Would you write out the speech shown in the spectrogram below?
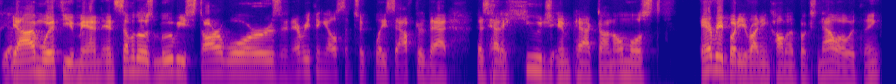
Yeah. yeah, I'm with you, man. And some of those movies, Star Wars and everything else that took place after that, has had a huge impact on almost everybody writing comic books now. I would think.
